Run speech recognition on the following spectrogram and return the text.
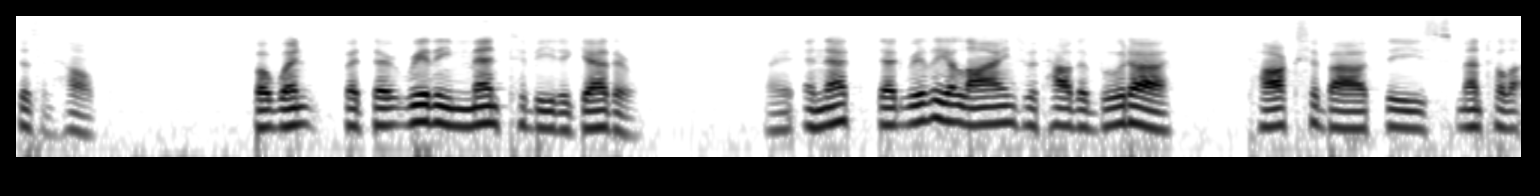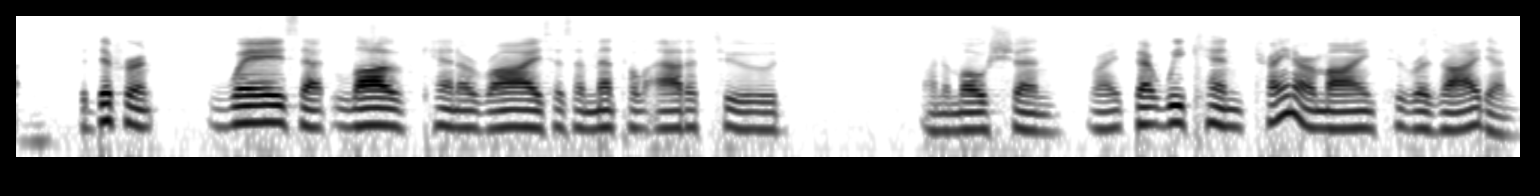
doesn't help. But when but they're really meant to be together right? And that, that really aligns with how the Buddha talks about these mental, the different ways that love can arise as a mental attitude, an emotion, right? That we can train our mind to reside in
